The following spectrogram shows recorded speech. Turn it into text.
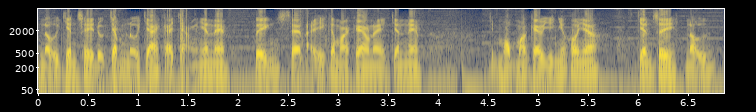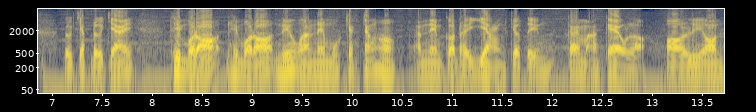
nữ Chelsea được chấp nửa trái cả trận nha anh em. Tiến sẽ đẩy cái mã kèo này cho anh em. Một mã kèo duy nhất thôi nhá. Chelsea nữ được chấp nửa trái thêm vào đó thêm vào đó nếu mà anh em muốn chắc chắn hơn anh em có thể dằn cho tiếng cái mã kèo là uh, Lyon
